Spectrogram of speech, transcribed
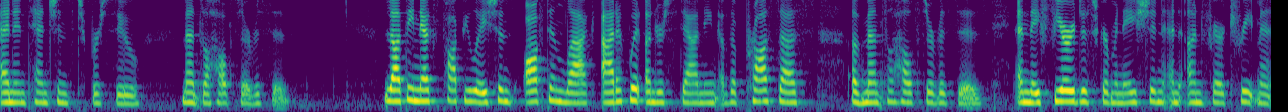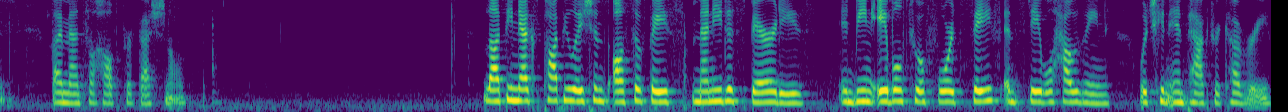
and intentions to pursue mental health services. Latinx populations often lack adequate understanding of the process of mental health services, and they fear discrimination and unfair treatment by mental health professionals. Latinx populations also face many disparities in being able to afford safe and stable housing, which can impact recovery.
